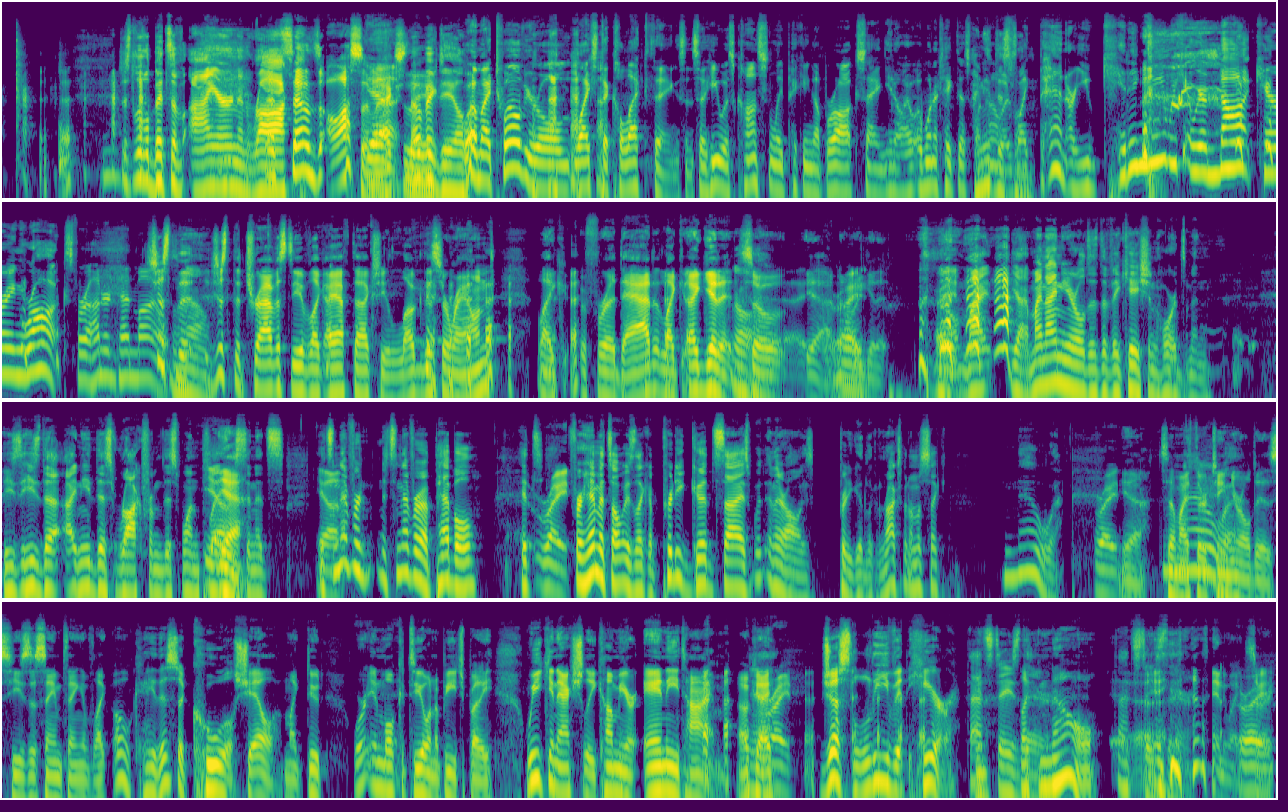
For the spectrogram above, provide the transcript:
Just little bits of iron and That rock. sounds awesome. Yeah. Actually, no big deal. Well, my 12 year old likes to collect things. And so he was constantly picking up rocks saying, you know, I, I want to take this one I, need home. this I was one. like, Ben, are you kidding me? We can, we're not carrying rocks for 110 miles. just the No. just the travesty of like I have to actually lug this around, like for a dad. Like I get it. So yeah, no, I Right. get it. Uh, my yeah, my nine year old is the vacation hordeman. He's he's the I need this rock from this one place, Yeah. and it's it's Yeah. never it's never a pebble. It's Right. for him. It's always like a pretty good size, and they're always pretty good looking rocks. But I'm just like, no, right. Yeah. So my No. 13 year old is he's the same thing of like, okay, this is a cool shell. I'm like, dude, we're in Mukilteo on a beach, buddy. We can actually come here anytime. Okay. Right. Just leave it here. That And, stays like, there. no. that stays there. anyway, Right. sorry.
